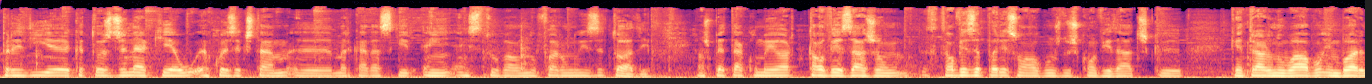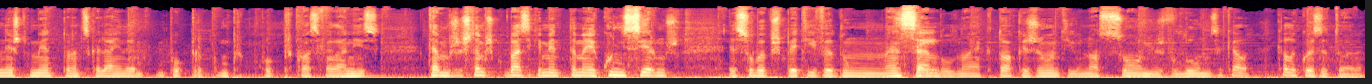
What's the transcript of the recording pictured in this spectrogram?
para dia 14 de janeiro, que é a coisa que está uh, marcada a seguir em, em Setúbal, no Fórum Luísa Todi. É um espetáculo maior, talvez hajam, talvez apareçam alguns dos convidados que, que entraram no álbum, embora neste momento, pronto, se calhar ainda é um pouco, um pouco precoce falar nisso. Estamos, estamos basicamente também a conhecermos eh, sob a perspectiva de um ensemble, não é? Que toca junto e o nosso som e os volumes, aquela, aquela coisa toda.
